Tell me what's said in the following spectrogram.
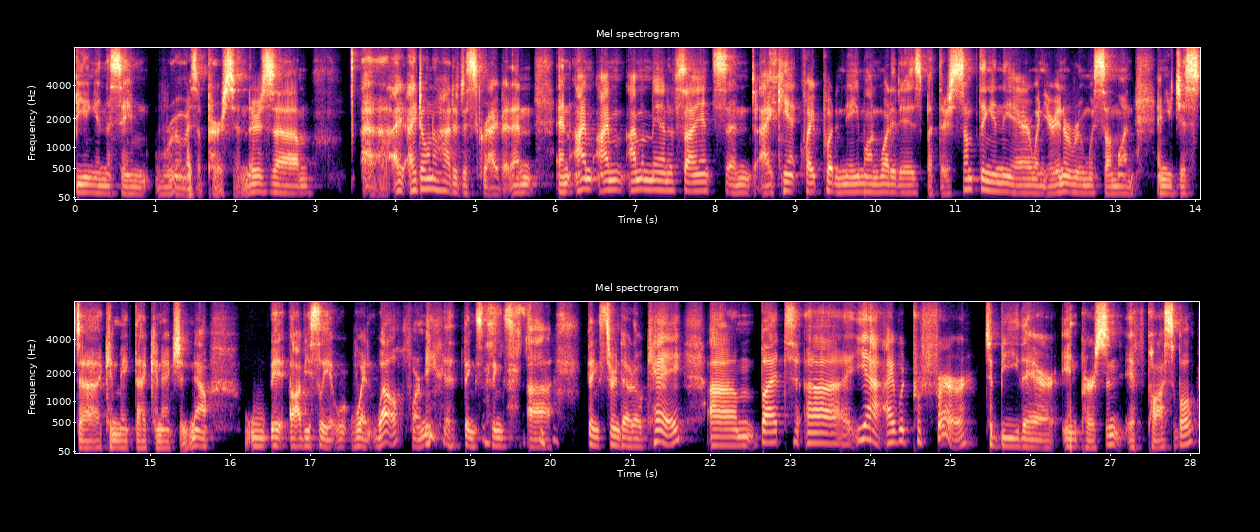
being in the same room as a person. There's um, I, I, don't know how to describe it, and and I'm I'm I'm a man of science, and I can't quite put a name on what it is, but there's something in the air when you're in a room with someone and you just uh, can make that connection. Now, it, obviously it went well for me. things things uh, things turned out okay. Um, but uh, yeah, I would prefer to be there in person if possible.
